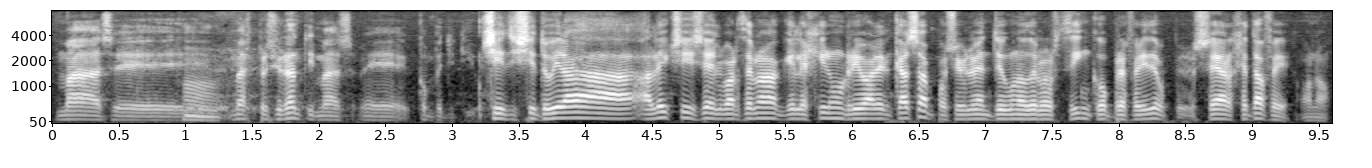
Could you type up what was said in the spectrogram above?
más eh, Mm. más presionante y más eh, competitivo. Si, si tuviera Alexis el Barcelona que elegir un rival en casa, posiblemente uno de los cinco preferidos sea el Getafe, ¿o no?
